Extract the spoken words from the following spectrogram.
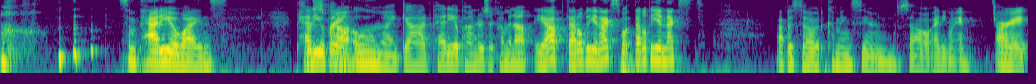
some patio wines. patio pound. Oh my god, patio pounders are coming up. Yep, that'll be a next one. That'll be a next episode coming soon. So anyway, all right,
